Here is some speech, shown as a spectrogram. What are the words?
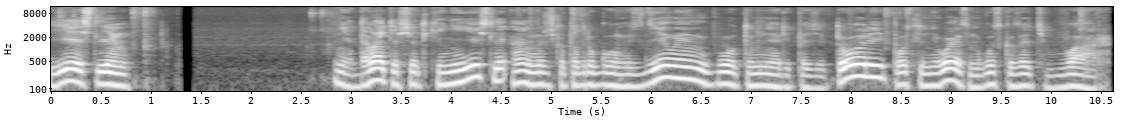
Если... Нет, давайте все-таки не если, а немножечко по-другому сделаем. Вот у меня репозиторий, после него я смогу сказать var.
